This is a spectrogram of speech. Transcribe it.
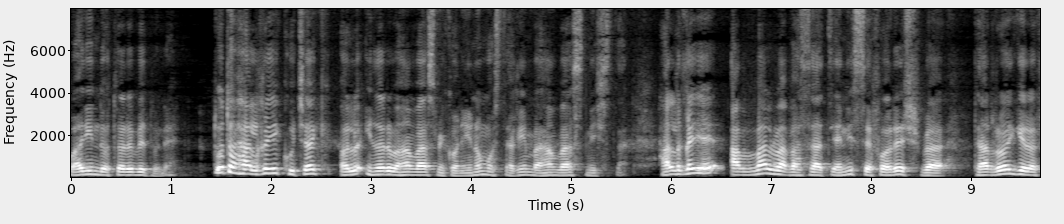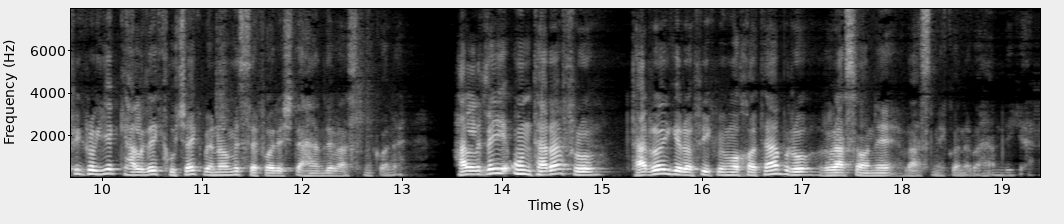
باید این دوتا رو بدونه. دو تا حلقه کوچک حالا اینا رو به هم وصل می‌کنه. اینا مستقیم به هم وصل نیستن. حلقه اول و وسط یعنی سفارش و طراح گرافیک رو یک حلقه کوچک به نام سفارش دهنده وصل می‌کنه. حلقه اون طرف رو طراح گرافیک به مخاطب رو رسانه وصل می‌کنه به هم دیگر.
